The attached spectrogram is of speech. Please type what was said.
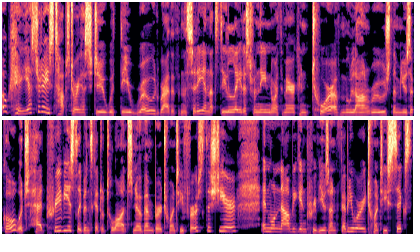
Okay, yesterday's top story has to do with the road rather than the city, and that's the latest from the North American tour of Moulin Rouge, the musical, which had previously been scheduled to launch November 21st this year, and will now begin previews on February 26th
